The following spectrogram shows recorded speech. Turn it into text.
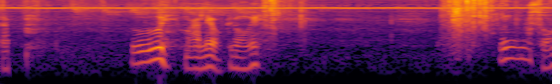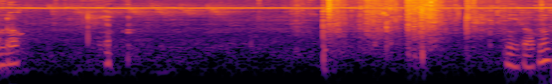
ครับเอ้ยมาแล้วพี่น้องเอ้ยโอ้สองดอกครับนี่ดอกนึง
